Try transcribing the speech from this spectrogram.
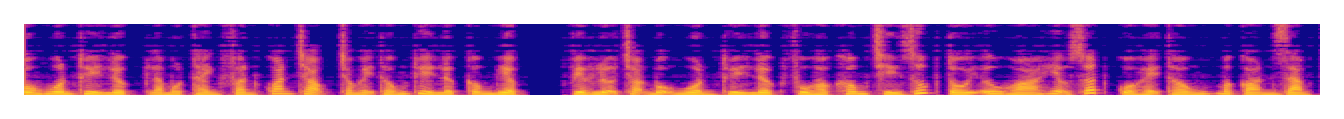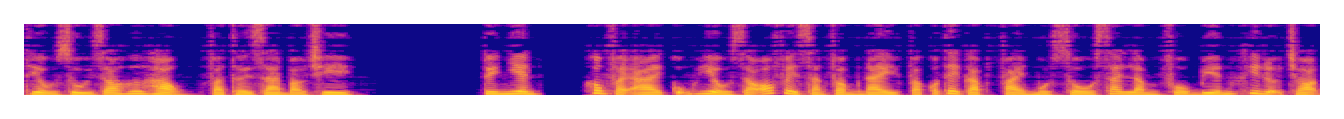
Bộ nguồn thủy lực là một thành phần quan trọng trong hệ thống thủy lực công nghiệp. Việc lựa chọn bộ nguồn thủy lực phù hợp không chỉ giúp tối ưu hóa hiệu suất của hệ thống mà còn giảm thiểu rủi ro hư hỏng và thời gian bảo trì. Tuy nhiên, không phải ai cũng hiểu rõ về sản phẩm này và có thể gặp phải một số sai lầm phổ biến khi lựa chọn.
